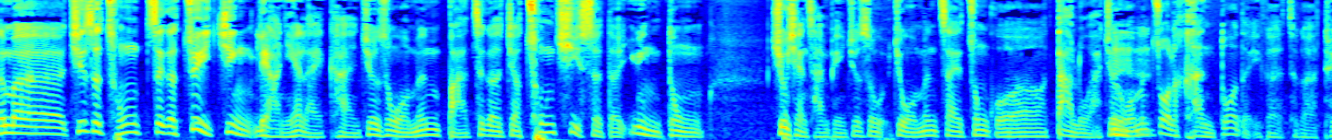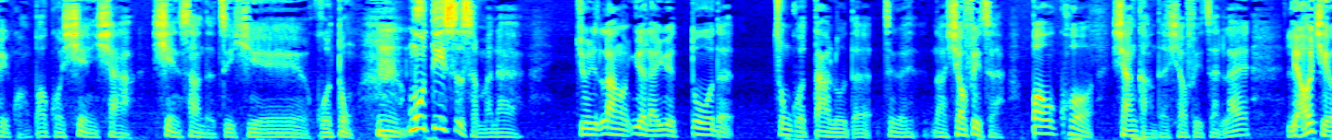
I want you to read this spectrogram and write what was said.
那么，其实从这个最近两年来看，就是我们把这个叫充气式的运动休闲产品，就是就我们在中国大陆啊，就是我们做了很多的一个这个推广，包括线下、线上的这些活动。嗯目的是什么呢？就让越来越多的中国大陆的这个那消费者，包括香港的消费者来了解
